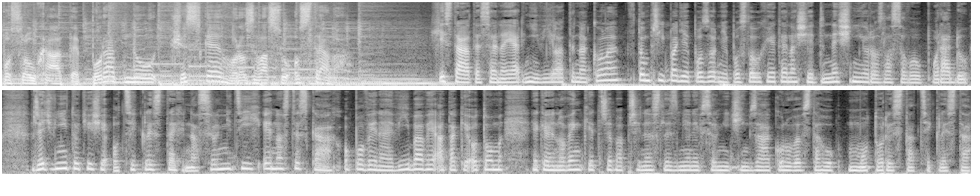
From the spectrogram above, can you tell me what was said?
Posloucháte poradnu Českého rozhlasu Ostrava. Chystáte se na jarní výlet na kole? V tom případě pozorně poslouchejte naši dnešní rozhlasovou poradu. Řeč v ní totiž je o cyklistech na silnicích i na stezkách, o povinné výbavě a taky o tom, jaké novinky třeba přinesly změny v silničním zákonu ve vztahu motorista-cyklista.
